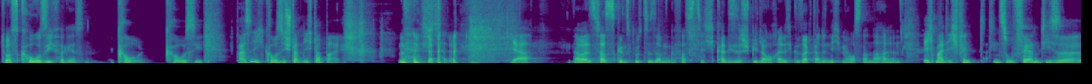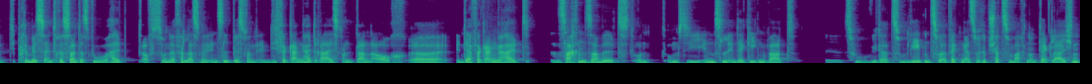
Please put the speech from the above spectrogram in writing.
Du hast Cozy vergessen. Co Cozy. Ich weiß nicht, Cozy stand nicht dabei. ja, aber es hast ganz gut zusammengefasst. Ich kann diese Spiele auch ehrlich gesagt alle nicht mehr auseinanderhalten. Ich meine, ich finde insofern diese die Prämisse interessant, dass du halt auf so einer verlassenen Insel bist und in die Vergangenheit reist und dann auch äh, in der Vergangenheit Sachen sammelst und um die Insel in der Gegenwart zu, wieder zum Leben zu erwecken, also hübscher zu machen und dergleichen.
